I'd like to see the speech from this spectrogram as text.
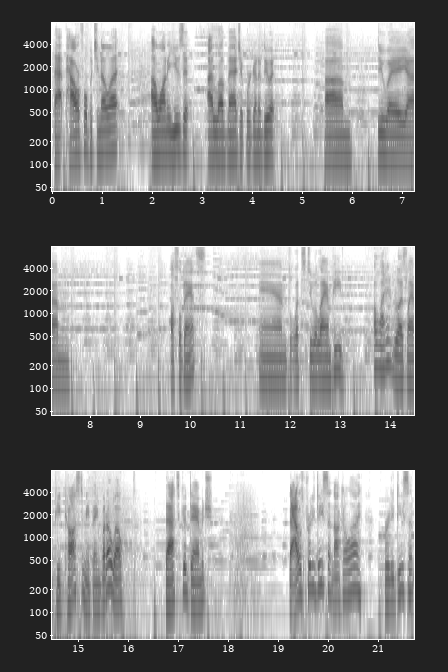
that powerful, but you know what? I want to use it. I love magic. We're going to do it. Um, do a um, muscle dance. And let's do a Lampede. Oh, I didn't realize Lampede cost anything, but oh well. That's good damage. That was pretty decent, not gonna lie. Pretty decent.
